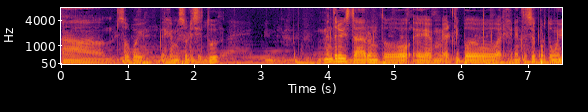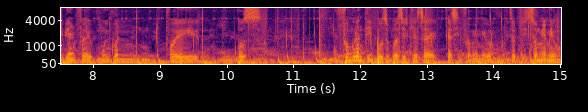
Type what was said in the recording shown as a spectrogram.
a Subway, dejé mi solicitud. Me entrevistaron todo. Em, el tipo, el gerente se portó muy bien, fue muy buen. Fue, pues, fue un gran tipo, se puede decir que hasta casi fue mi amigo, se hizo mi amigo.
